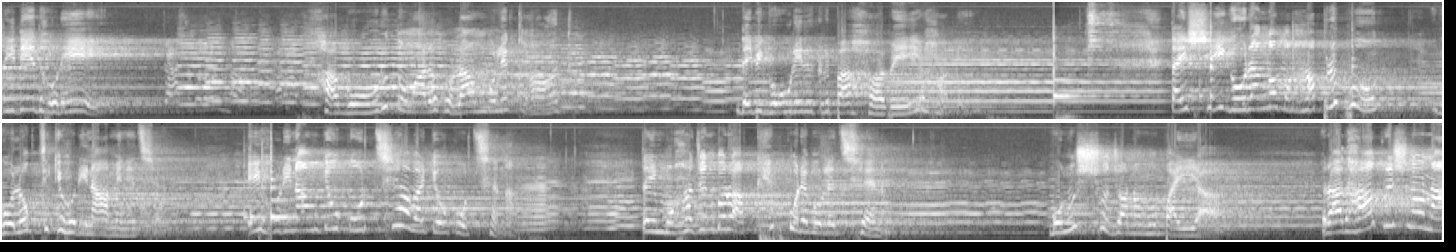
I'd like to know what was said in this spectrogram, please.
হৃদে ধরে। হাগৌর তোমার হলাম বলে কাঁধ দেবী গৌরের কৃপা হবেই হবে। তাই সেই গৌরাঙ্গ মহাপ্রভু গোলক থেকে হরিনাম এনেছে। এই হরিনাম কেউ করছে, আবার কেউ করছে না। তাই মহাজন বড় আক্ষেপ করে বলেছেন, মনুষ্য জন্ম পাইয়া রাধা কৃষ্ণ না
